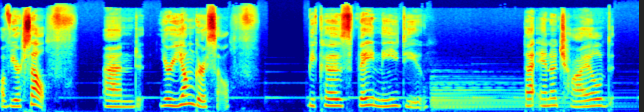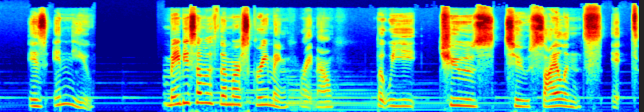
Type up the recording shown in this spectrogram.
of yourself and your younger self because they need you. That inner child is in you. Maybe some of them are screaming right now, but we choose to silence it.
